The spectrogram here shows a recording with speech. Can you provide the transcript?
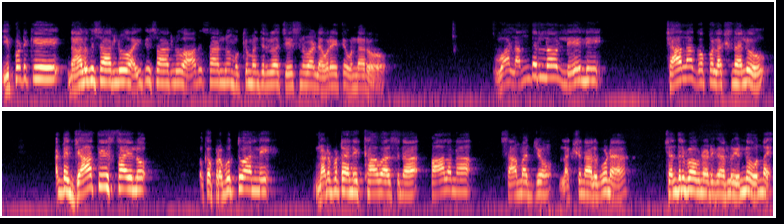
ఇప్పటికే నాలుగు సార్లు ఐదు సార్లు ఆరు సార్లు ముఖ్యమంత్రిగా చేసిన వాళ్ళు ఎవరైతే ఉన్నారో వాళ్ళందరిలో లేని చాలా గొప్ప లక్షణాలు అంటే జాతీయ స్థాయిలో ఒక ప్రభుత్వాన్ని నడపటానికి కావాల్సిన పాలన సామర్థ్యం లక్షణాలు కూడా చంద్రబాబు నాయుడు గారిలో ఎన్నో ఉన్నాయి.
